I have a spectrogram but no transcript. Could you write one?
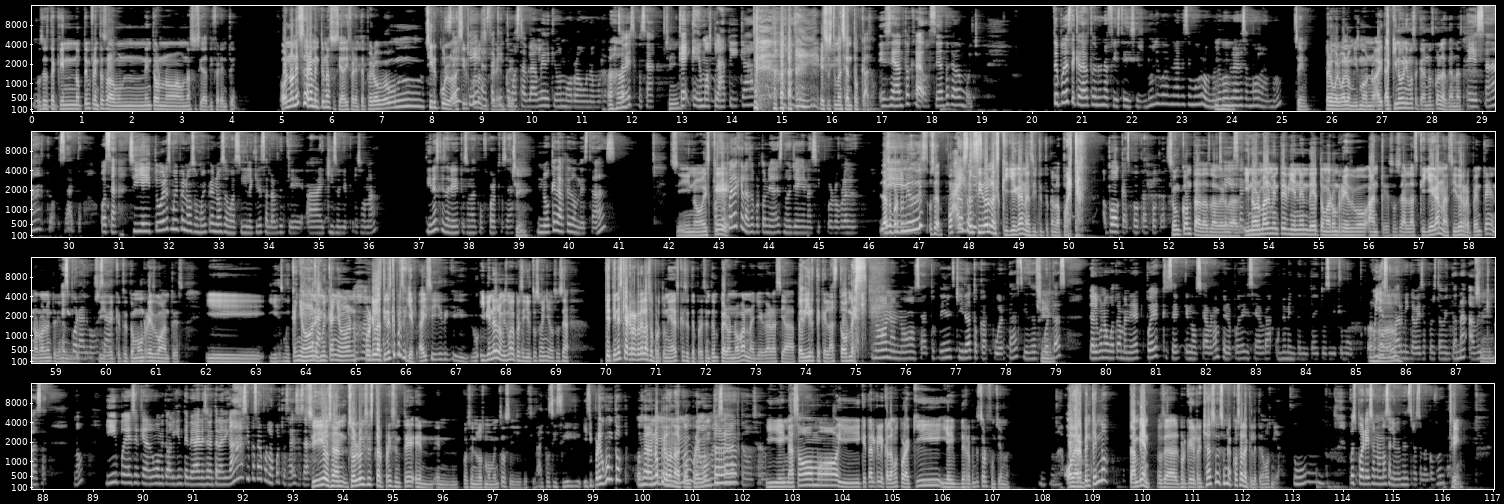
O sea, hasta que no te enfrentas a un entorno, a una sociedad diferente. O no necesariamente una sociedad diferente, pero un círculo, a ¿Sabes qué? círculos Hasta diferentes. que como hasta hablarle de que un morro a una morra, Ajá. ¿sabes? O sea, Sí. que, que hemos platicado. Esos temas se han tocado. Se han tocado, se han tocado mucho. Te puedes te quedar tú en una fiesta y decir, no le voy a hablar a ese morro, no le voy a hablar a esa morra, ¿no? Sí. Pero vuelvo a lo mismo. No, aquí no venimos a quedarnos con las ganas. Exacto, exacto. O sea, si tú eres muy penoso, muy penoso o así, le quieres hablar de que a X o Y persona, tienes que salir de tu zona de confort, o sea, Sí. no quedarte donde estás. Sí, no, es Porque que puede que las oportunidades no lleguen así por obra de... las de- oportunidades, o sea, pocas Ay, es han que sido las que llegan así te tocan la puerta. Pocas, pocas, pocas. Son contadas, la verdad. y normalmente vienen de tomar un riesgo antes. O sea, las que llegan así de repente, normalmente vienen. por de- algo, o Sí, sea. de que te tomó un riesgo antes. Y, y es muy cañón, O sea, es muy cañón. ajá. Porque las tienes que perseguir. Ahí sí. y viene de lo mismo de perseguir tus sueños. O sea, te tienes que agarrar de las oportunidades que se te presenten, pero no van a llegar hacia pedirte que las tomes. No, no, no, o sea, tú tienes que ir a tocar puertas y esas Sí. puertas, de alguna u otra manera, puede que ser que no se abran, pero puede que se abra una ventanita y tú así de como, voy a asomar mi cabeza por esta ventana a ver qué pasa, ¿no? Y puede ser que en algún momento alguien te vea en esa ventana y diga, ah, sí, pasar por la puerta, ¿sabes? O sea, Sí, o sea, solo es estar presente en, en, pues, en los momentos y decir, ay, pues, y si, y si pregunto. O sea, no pierdo nada con preguntar. exacto, o sea, Y, me asomo, y qué tal que le calamos por aquí, y ahí de repente solo funciona. O de repente no. También, o sea, porque el rechazo es una cosa a la que le tenemos miedo. Uh, pues por eso no nos salimos de nuestra zona de confort. Sí.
